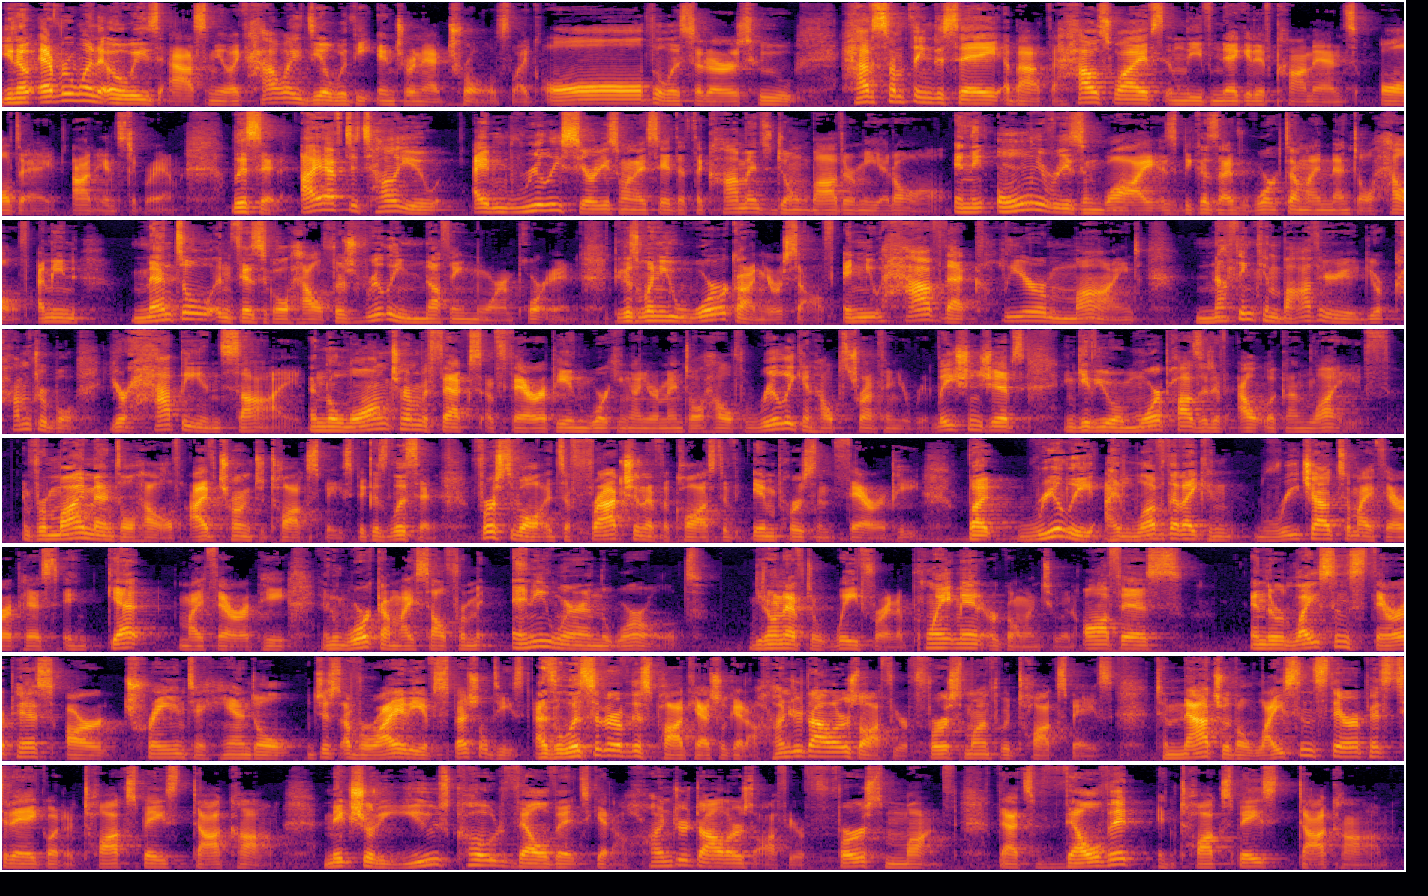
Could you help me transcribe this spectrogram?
You know, everyone always asks me like how I deal with the internet trolls, like all the listeners who have something to say about the housewives and leave negative comments all day on Instagram. Listen, I have to tell you, I'm really serious when I say that the comments don't bother me at all. And the only reason why is because I've worked on my mental health. I mean, mental and physical health, there's really nothing more important. Because when you work on yourself and you have that clear mind, Nothing can bother you. You're comfortable. You're happy inside. And the long term effects of therapy and working on your mental health really can help strengthen your relationships and give you a more positive outlook on life. And for my mental health, I've turned to Talkspace because listen, first of all, it's a fraction of the cost of in person therapy. But really, I love that I can reach out to my therapist and get my therapy and work on myself from anywhere in the world. You don't have to wait for an appointment or go into an office and their licensed therapists are trained to handle just a variety of specialties. As a listener of this podcast, you'll get $100 off your first month with Talkspace. To match with a licensed therapist today, go to Talkspace.com. Make sure to use code VELVET to get $100 off your first month. That's VELVET and Talkspace.com.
